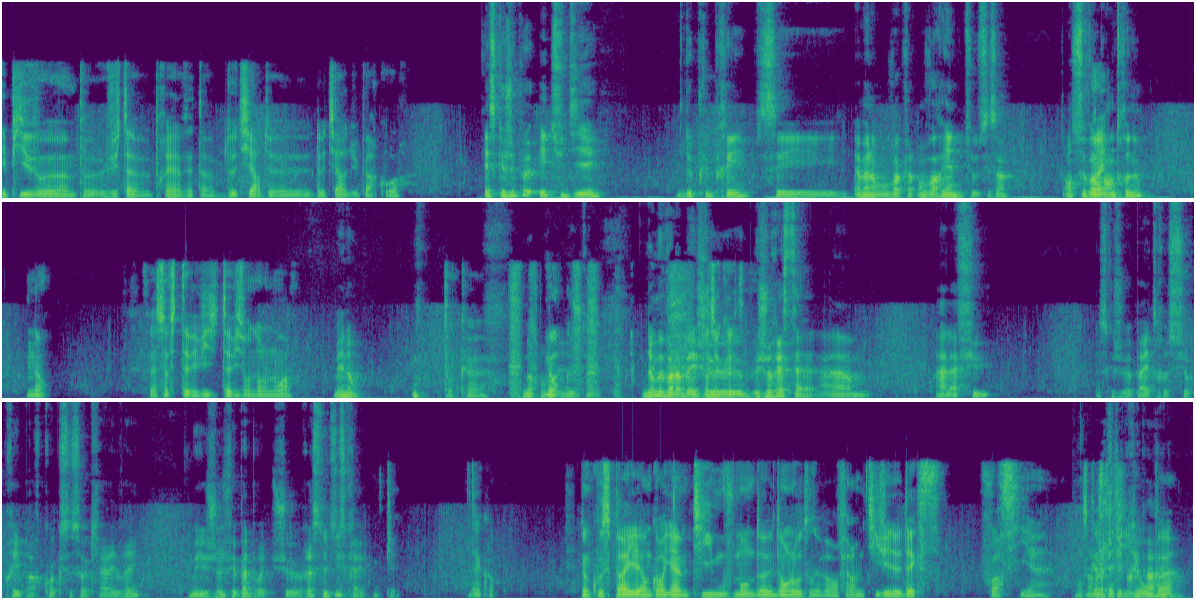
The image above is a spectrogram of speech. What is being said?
Et puis euh, un peu, juste à peu près, vous êtes à deux tiers, de, deux tiers du parcours. Est-ce que je peux étudier de plus près ces... Ah bah non, on voit, on voit rien du tout, c'est ça? On se voit Ouais. pas entre nous? Non. Enfin, sauf si tu avais ta vision dans le noir. Mais non. Donc, euh, Non, on Non. mais voilà, ben, je, je reste à, à- à l'affût. Parce que je veux pas être surpris par quoi que ce soit qui arriverait. Mais je Mm. fais pas de bruit, je reste discret. d'accord. Donc, c'est pareil, il y a encore il y a un petit mouvement de- dans. Donc, on va refaire un petit jet de Dex. Voir si euh, on se casse la figure ou pas.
